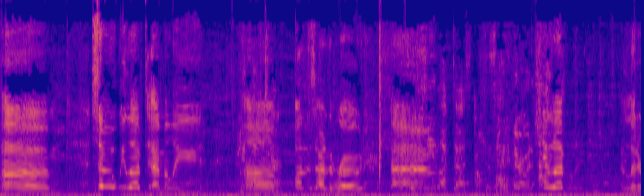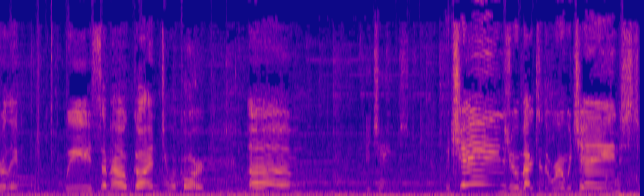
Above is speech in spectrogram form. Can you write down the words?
Um, so we left Emily um, on the side of the road. she Um, left us on the side of the road. she left, literally. We somehow got into a car. Um, It changed. we changed. We went back to the room. We changed.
